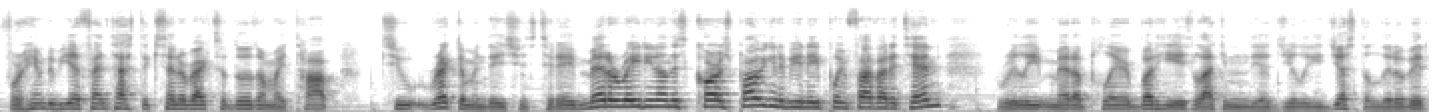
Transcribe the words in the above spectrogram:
for him to be a fantastic center back. So those are my top two recommendations today. Meta rating on this card is probably going to be an 8.5 out of 10. Really meta player, but he is lacking in the agility just a little bit.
